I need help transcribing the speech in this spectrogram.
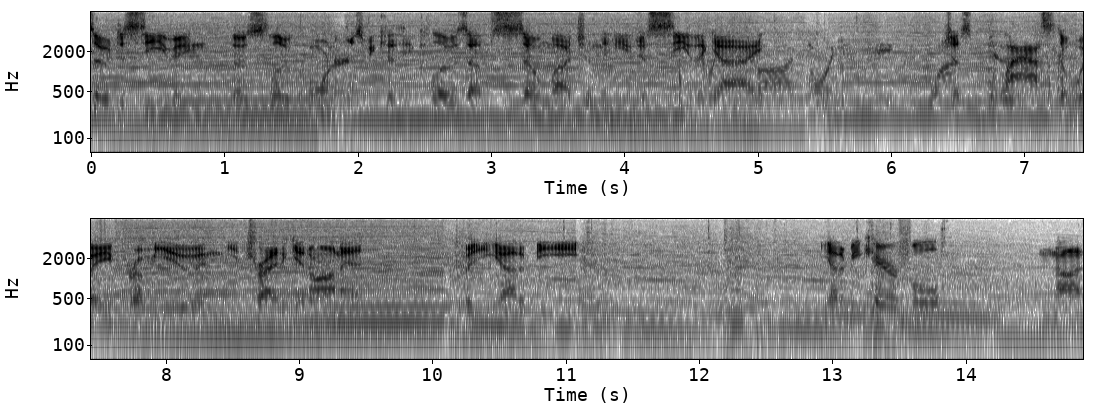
So deceiving those slow corners because you close up so much and then you just see the guy just blast away from you and you try to get on it. But you gotta be you gotta be careful not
